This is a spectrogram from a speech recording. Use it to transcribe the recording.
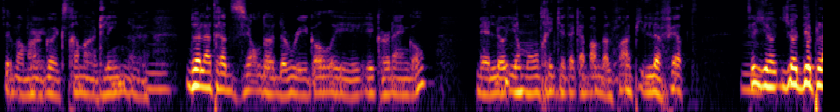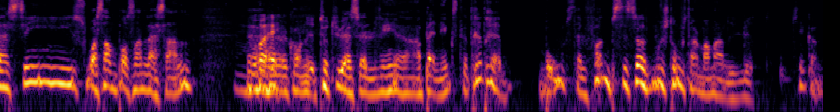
C'est vraiment un gars extrêmement clean euh, Mhm. de la tradition de, de Regal et, et Kurt Angle. Mais là, il a Mhm. montré qu'il était capable de le faire, puis il l'a fait. Sais, Il, a, il a déplacé 60% de la salle, euh, Ouais. qu'on a tout eu à se lever en panique. C'était très, très beau. C'était le fun. Puis c'est ça, moi, je trouve que c'est un moment de lutte. Qui est comme...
